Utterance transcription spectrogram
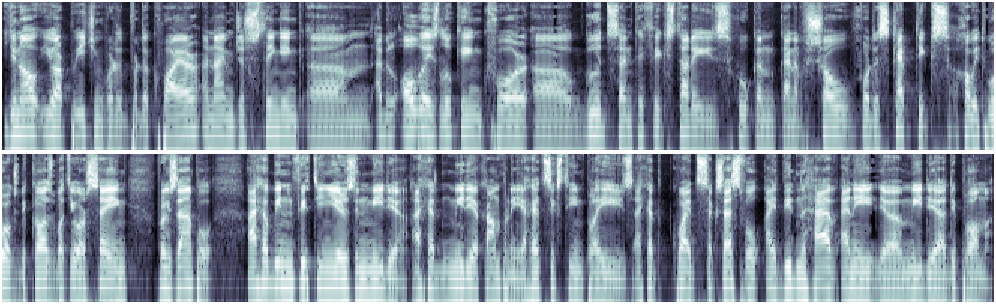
you know you are preaching for the for the choir and i'm just thinking um, i will always looking for uh, good scientific studies who can kind of show for the skeptics how it works because what you are saying for example i have been 15 years in media. I had media company. I had 16 employees. I had quite successful. I didn't have any uh, media diploma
